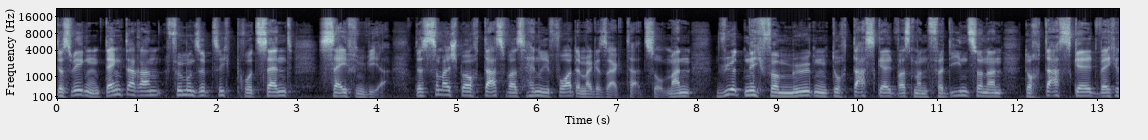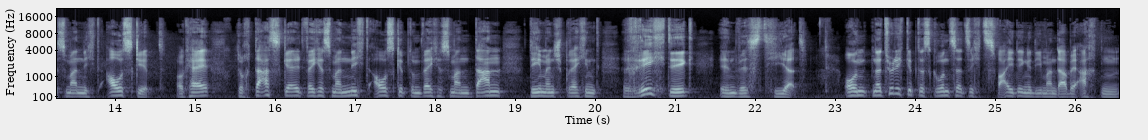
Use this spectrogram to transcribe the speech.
Deswegen denkt daran, 75% safen wir. Das ist zum Beispiel auch das, was Henry Ford immer gesagt hat. So, man wird nicht vermögen durch das Geld, was man verdient, sondern durch das Geld, welches man nicht ausgibt. Okay? Durch das Geld, welches man nicht ausgibt und welches man dann dementsprechend richtig investiert. Und natürlich gibt es grundsätzlich zwei Dinge, die man da beachten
